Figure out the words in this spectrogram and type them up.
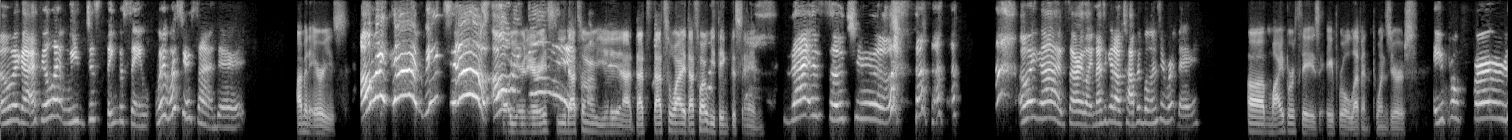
Oh my god, I feel like we just think the same. Wait, what's your sign, Derek? I'm an Aries. Oh my god, me too. Oh, oh you're an Aries. See, that's why. Yeah, that's that's why that's why we think the same. That is so true. oh my god, sorry, like not to get off topic, but when's your birthday? Uh, my birthday is April 11th. When's yours? April 1st.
